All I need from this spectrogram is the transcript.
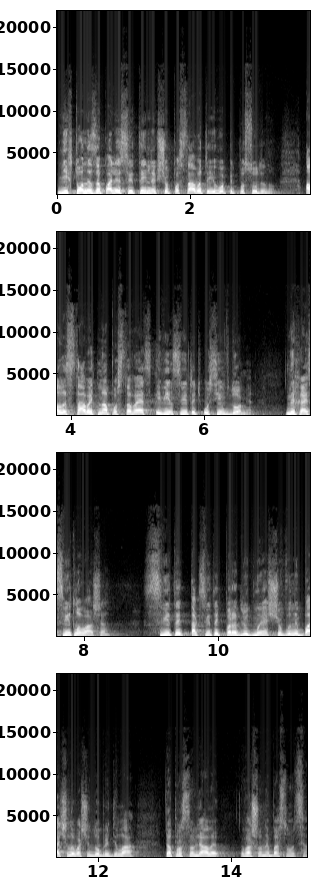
Ніхто не запалює світильник, щоб поставити його під посудину, але ставить на поставець, і він світить усім в домі. Нехай світло ваше світить, так світить перед людьми, щоб вони бачили ваші добрі діла та прославляли вашого Небесного Отця.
